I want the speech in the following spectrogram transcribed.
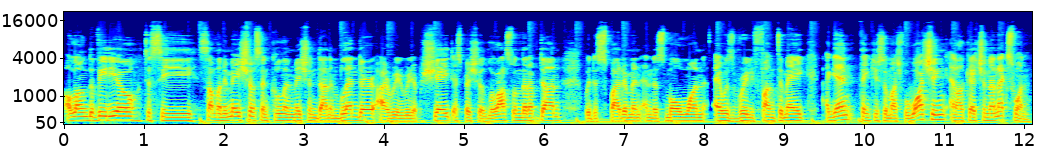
along the video to see some animations and cool animation done in Blender. I really, really appreciate, especially the last one that I've done with the Spider-Man and the small one. It was really fun to make. Again, thank you so much for watching and I'll catch you in the next one.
